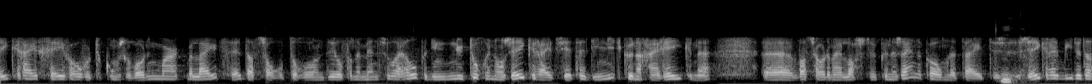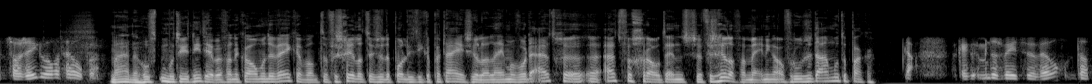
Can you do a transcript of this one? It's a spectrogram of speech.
zekerheid geven over toekomstig woningmarktbeleid. Hè, dat zal toch wel een deel van de mensen wel helpen. Die nu toch in onzekerheid zitten, die niet kunnen gaan rekenen. Uh, wat zouden mijn lasten kunnen zijn de komende tijd. Dus hm. zekerheid bieden, dat zou zeker wel wat helpen. Maar dan hoeft, moet u het niet hebben van de komende weken. Want de verschillen tussen de politieke partijen zullen alleen maar worden uitge, uh, uitvergroot. En ze verschillen van mening over hoe ze daar moeten pakken. Kijk, inmiddels weten we wel dat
